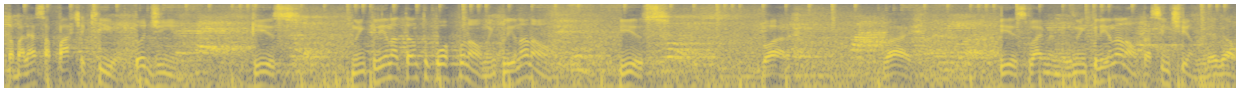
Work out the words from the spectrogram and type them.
Trabalhar essa parte aqui, ó, todinha. Isso. Não inclina tanto o corpo não. Não inclina não. Isso. Bora. Vai. Isso, vai, meu amigo. Não inclina não, tá sentindo. Legal.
